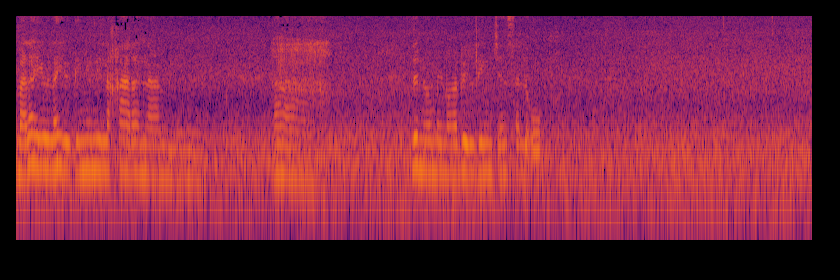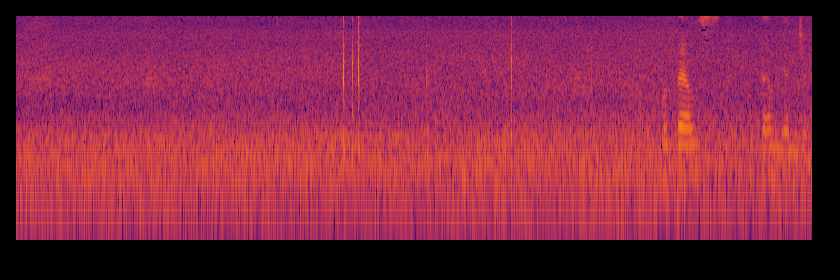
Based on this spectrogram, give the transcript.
Malayo-layo din yung nilakaran namin. Ah. Doon oh, may mga building dyan sa loob. Hotels. Hotel yan dyan.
